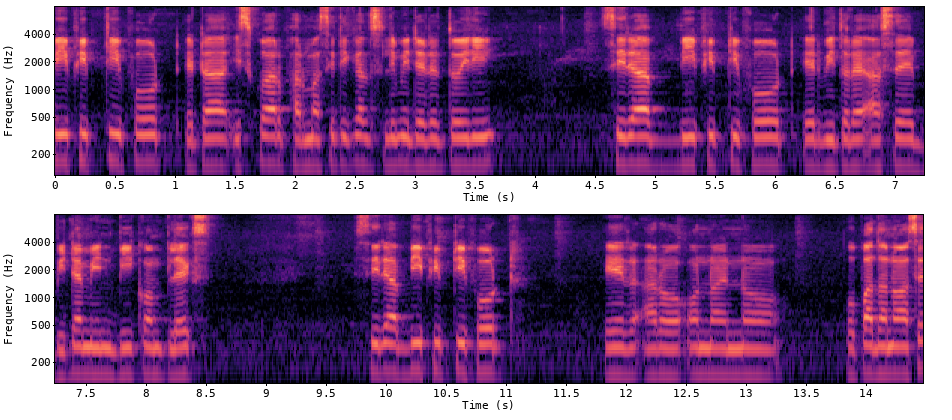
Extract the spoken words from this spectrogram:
B fifty forte এটা স্কোয়ার ফার্মাসিউটিক্যালস লিমিটেডের তৈরি। সিরাপ বি ফিফটি ফোর্ট এর ভিতরে আছে vitamin B complex. Syrup B fifty forte এর আরও অন্যান্য উপাদানও আছে,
